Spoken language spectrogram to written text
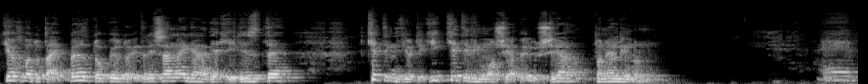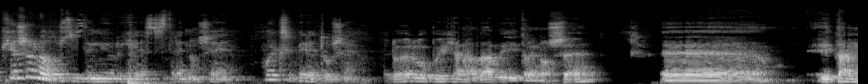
και έχουμε το ΤΑΙΠΕΔ το οποίο το ιδρύσανε για να διαχειρίζεται και την ιδιωτική και τη δημόσια περιουσία των Ελλήνων. Ε, ποιος ο λόγος της δημιουργίας της Τρενοσέ, που εξυπηρετούσε; Το έργο που είχε αναλάβει η Τρενοσέ ε, ήταν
